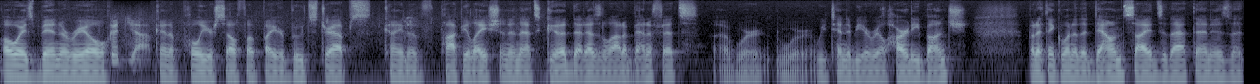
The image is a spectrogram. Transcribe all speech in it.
always been a real Good job. kind of pull yourself up by your bootstraps kind of population, and that's good. That has a lot of benefits. Uh, we're, we're, we tend to be a real hardy bunch. But I think one of the downsides of that then is that,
